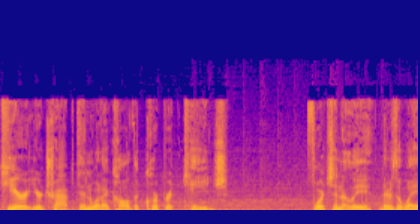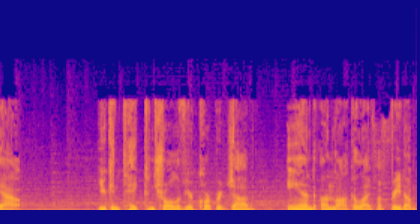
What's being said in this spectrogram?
Here, you're trapped in what I call the corporate cage. Fortunately, there's a way out. You can take control of your corporate job and unlock a life of freedom.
